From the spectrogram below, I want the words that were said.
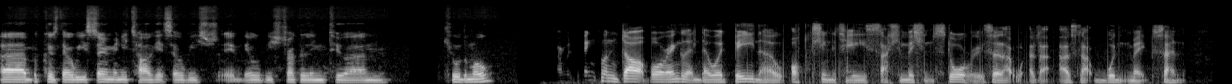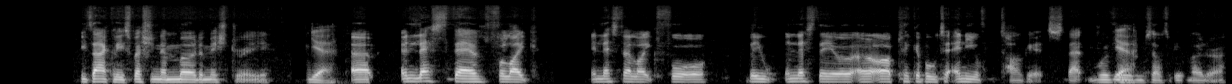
Uh, because there will be so many targets, they'll be they will be struggling to um kill them all. I would think on Dartmoor, England, there would be no opportunity slash mission story, so that, that as that wouldn't make sense. Exactly, especially in a murder mystery. Yeah, unless they're for like unless they're like for they unless they are, are applicable to any of the targets that reveal Yeah. themselves to be a murderer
